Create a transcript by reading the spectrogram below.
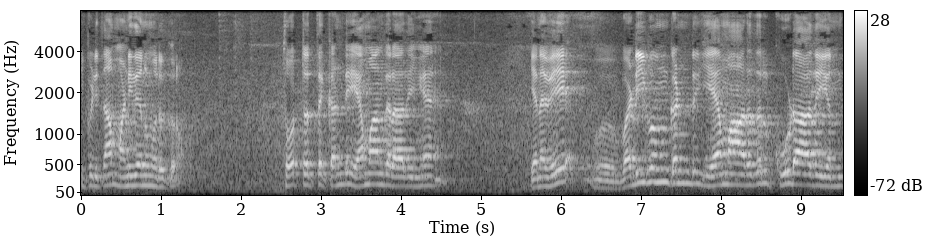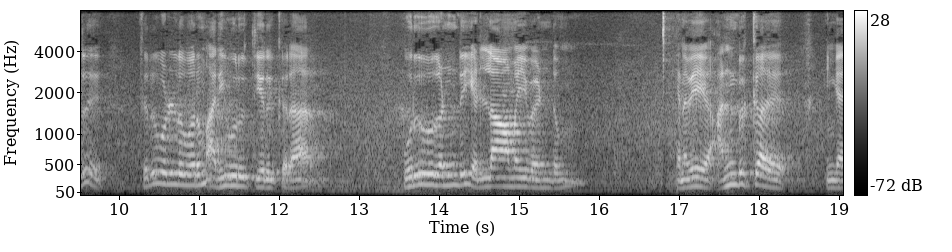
இப்படி தான் மனிதனும் இருக்கிறோம். தோற்றத்தை கண்டு ஏமாந்துடாதீங்க எனவே வடிவம் கண்டு ஏமாறுதல் கூடாது என்று திருவள்ளுவரும் அறிவுறுத்தி இருக்கிறார் உருவு கண்டு எல்லாமை வேண்டும். எனவே அன்புக்கு இங்கே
